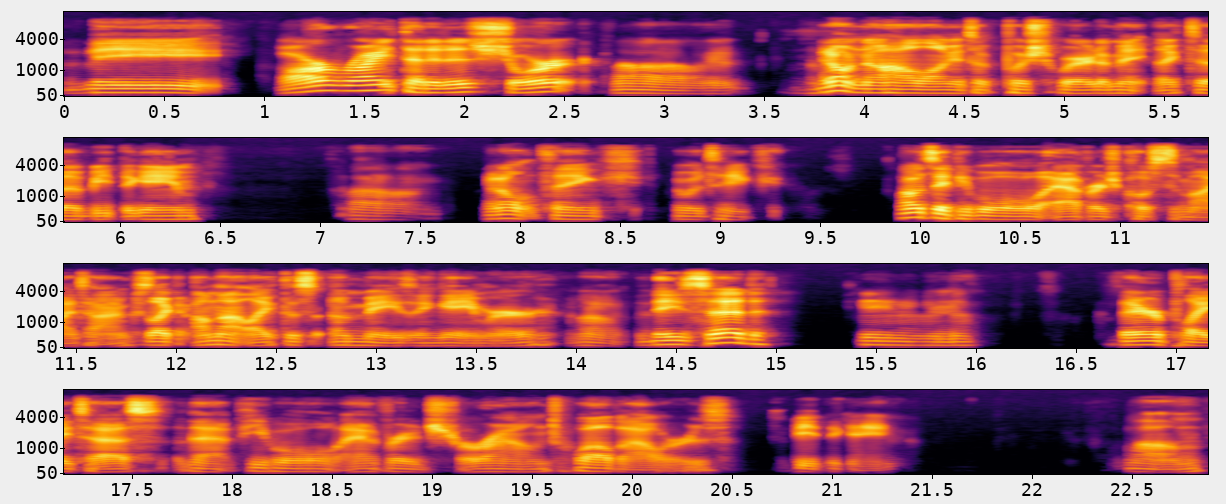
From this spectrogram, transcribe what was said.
they are right that it is short. Um, I don't know how long it took Push Square to make like to beat the game. Um, I don't think it would take. I would say people will average close to my time because like I'm not like this amazing gamer. Uh, they said in their playtest that people averaged around 12 hours to beat the game. Um,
